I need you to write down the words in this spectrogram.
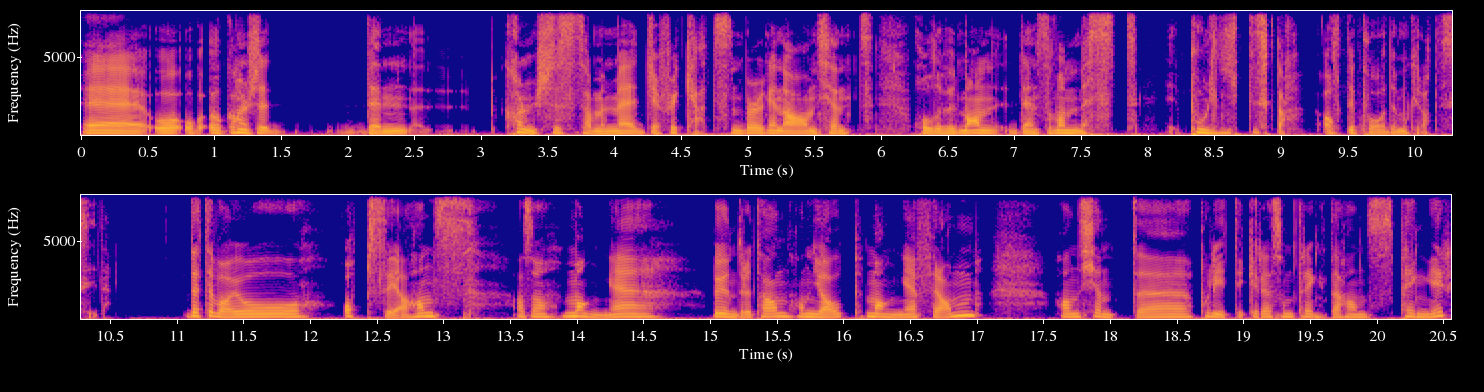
Eh, og, og, og kanskje den Kanskje sammen med Jeffrey Katzenberg, en annen kjent Hollywood-mann, den som var mest politisk, da. Alltid på demokratisk side. Dette var jo oppsida hans. Altså, mange beundret han, han hjalp mange fram. Han kjente politikere som trengte hans penger.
